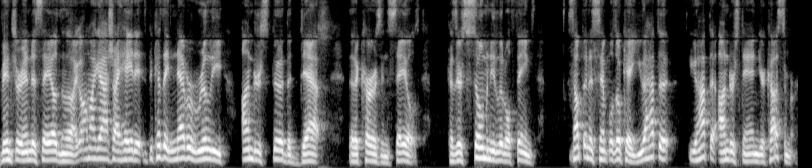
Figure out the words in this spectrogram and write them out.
venture into sales and they're like, "Oh my gosh, I hate it," it's because they never really understood the depth that occurs in sales because there's so many little things something as simple as okay you have to you have to understand your customer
